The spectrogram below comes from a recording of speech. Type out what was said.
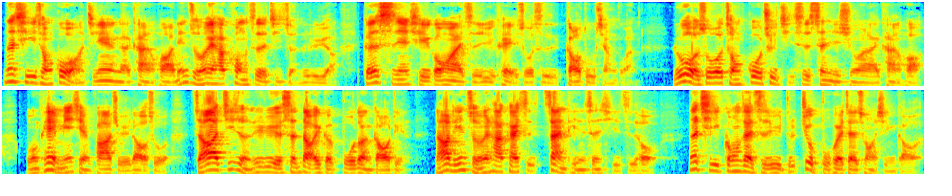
那其实从过往经验来看的话，联准会它控制的基准利率啊，跟十年期公债殖率可以说是高度相关。如果说从过去几次升息循环来看的话，我们可以明显发觉到说，只要基准利率升到一个波段高点，然后联准会它开始暂停升息之后，那其实公债殖率就不会再创新高了。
